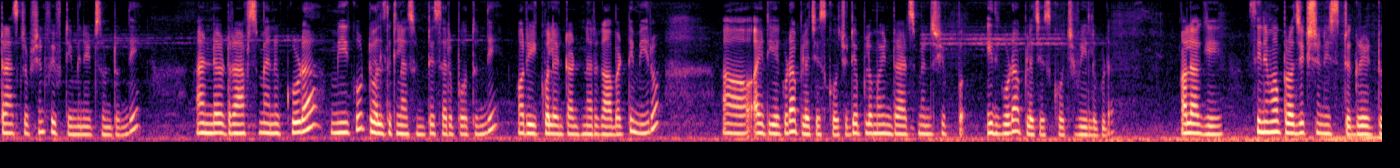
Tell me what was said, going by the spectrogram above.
ట్రాన్స్క్రిప్షన్ ఫిఫ్టీ మినిట్స్ ఉంటుంది. అండ్ డ్రాఫ్ట్స్ మెన్ కూడా మీకు ట్వెల్త్ క్లాస్ ఉంటే సరిపోతుంది. ఆర్ ఈక్వలెంట్ అంటున్నారు కాబట్టి మీరు ఐటీఐ కూడా అప్లై చేసుకోవచ్చు. డిప్లొమా ఇన్ డ్రాఫ్ట్స్మెన్షిప్ ఇది కూడా అప్లై చేసుకోవచ్చు వీళ్ళు కూడా. అలాగే సినిమా ప్రొజెక్షనిస్ట్ గ్రేడ్ టూ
